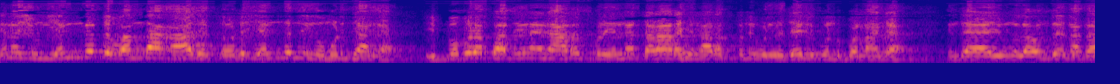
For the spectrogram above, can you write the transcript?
ஏன்னா இவங்க எங்கிட்டு வந்தாங்க ஆதியத்தோடு எங்கிருந்து இவங்க முடிஞ்சாங்க? இப்ப கூட பாத்தீங்கன்னா என்ன அரெஸ்ட் பண்ணி என்ன தலாரகின் அரெஸ்ட் பண்ணி இவங்க ஜெயிலுக்கு கொண்டு போனாங்க. இந்த இவங்களை வந்து நாங்க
